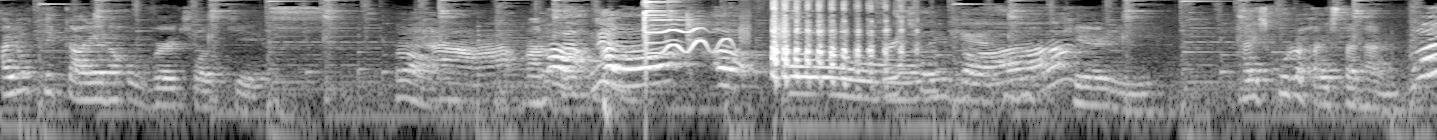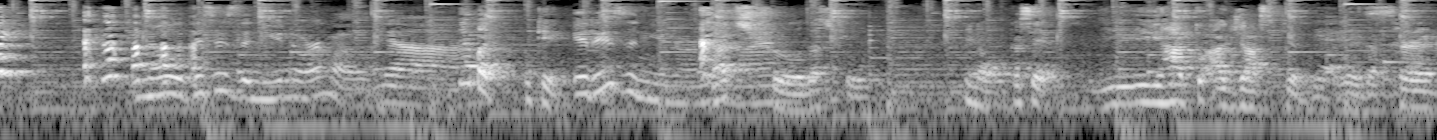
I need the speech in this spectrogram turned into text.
I don't think kaya na ko virtual kiss. Oh. Ah. Ano Oh, ka? oh, oh, Virtual diba? Carrie. High school na ka istanan. Ay! No, this is the new normal. Yeah. Yeah, but okay. It is the new normal. That's true, that's true. You know, kasi you, you have to adjust yun with, with the current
